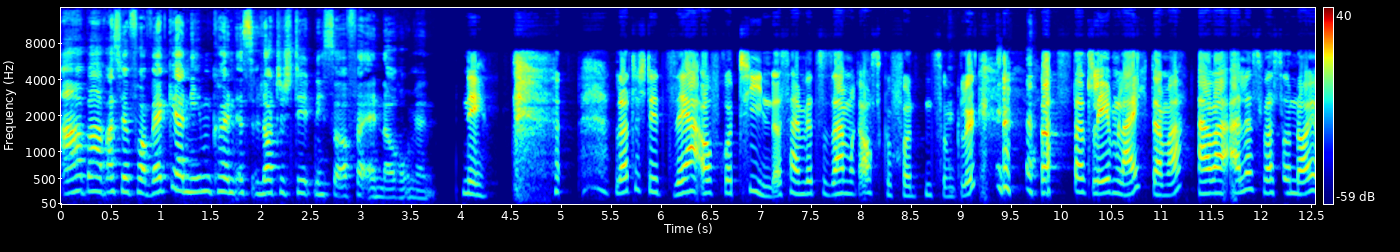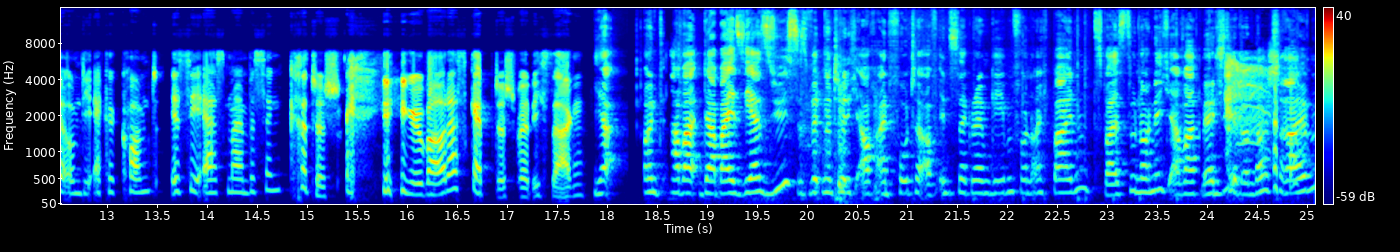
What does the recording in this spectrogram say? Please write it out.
Aber was wir vorweg ja nehmen können, ist, Lotte steht nicht so auf Veränderungen. Nee, Lotte steht sehr auf Routinen. Das haben wir zusammen rausgefunden, zum Glück, was das Leben leichter macht. Aber alles, was so neu um die Ecke kommt, ist sie erstmal ein bisschen kritisch gegenüber oder skeptisch, würde ich sagen. Ja, und aber dabei sehr süß. Es wird natürlich auch ein Foto auf Instagram geben von euch beiden. Das weißt du noch nicht, aber werde ich dir dann noch schreiben.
